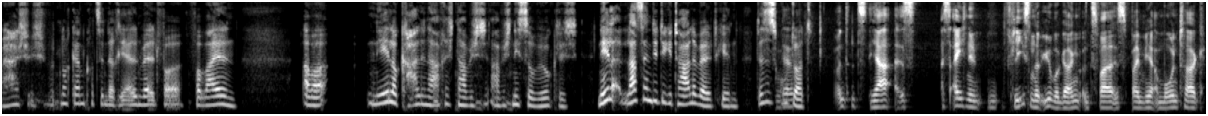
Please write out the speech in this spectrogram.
Ja, ich, ich würde noch gern kurz in der reellen Welt ver, verweilen. Aber nee, lokale Nachrichten habe ich, hab ich nicht so wirklich. Nee, lass in die digitale Welt gehen. Das ist gut ja. dort. Und ja, es ist eigentlich ein fließender Übergang. Und zwar ist bei mir am Montag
